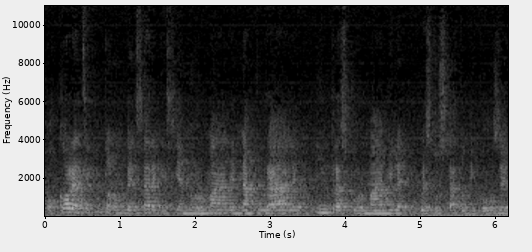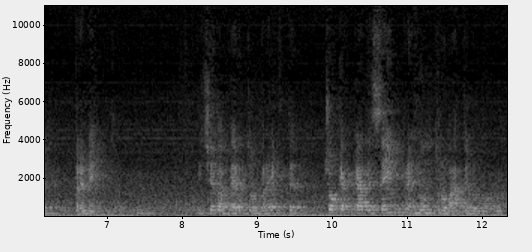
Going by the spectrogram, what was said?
Occorre anzitutto non pensare che sia normale, naturale, intrasformabile questo stato di cose tremendo. Diceva Bertolt Brecht, ciò che accade sempre non trovatelo normale.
